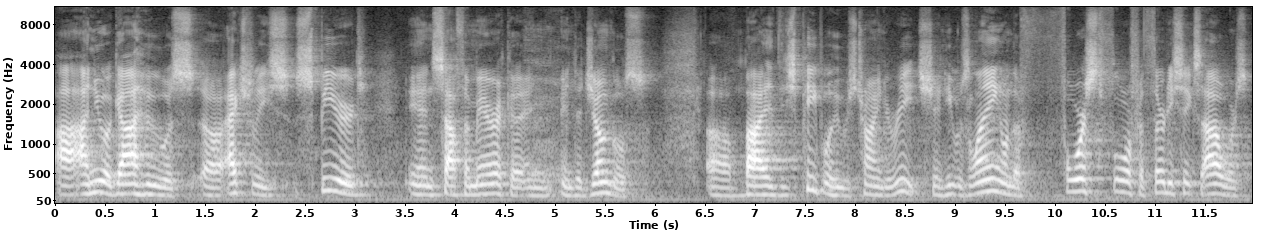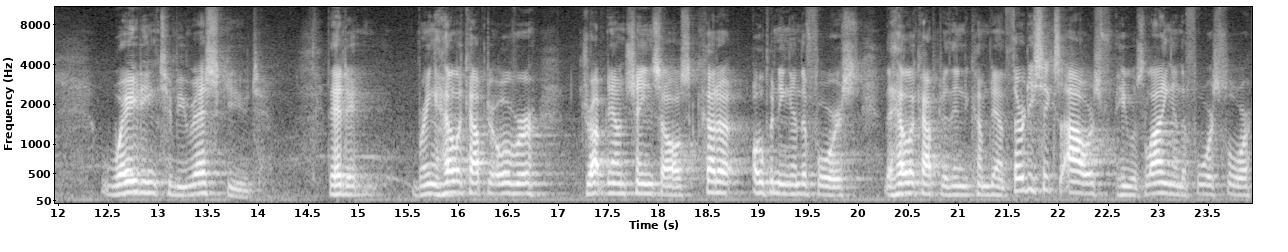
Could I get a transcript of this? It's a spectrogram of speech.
uh, I knew a guy who was uh, actually speared in South America in, in the jungles uh, by these people he was trying to reach. And he was laying on the forest floor for 36 hours waiting to be rescued. They had to bring a helicopter over, drop down chainsaws, cut an opening in the forest, the helicopter then to come down. 36 hours he was lying in the forest floor,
